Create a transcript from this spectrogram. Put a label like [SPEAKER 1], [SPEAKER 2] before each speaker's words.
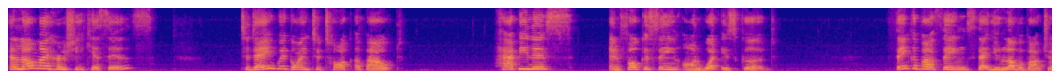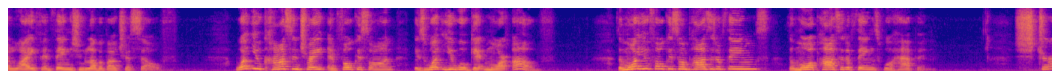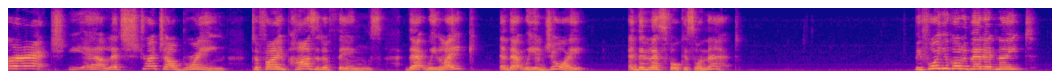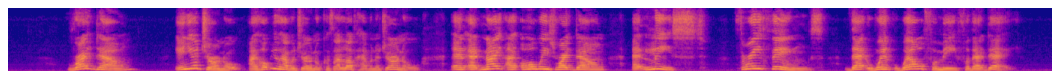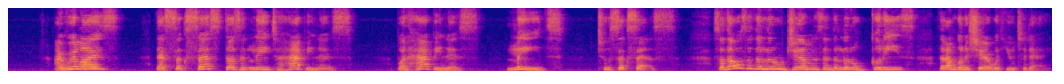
[SPEAKER 1] Hello, my Hershey Kisses. Today we're going to talk about happiness and focusing on what is good. Think about things that you love about your life and things you love about yourself. What you concentrate and focus on is what you will get more of. The more you focus on positive things, the more positive things will happen. Stretch. Yeah, let's stretch our brain to find positive things that we like and that we enjoy, and then let's focus on that. Before you go to bed at night, write down in your journal. I hope you have a journal because I love having a journal. And at night, I always write down at least three things that went well for me for that day. I realize that success doesn't lead to happiness, but happiness leads to success. So, those are the little gems and the little goodies that I'm going to share with you today.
